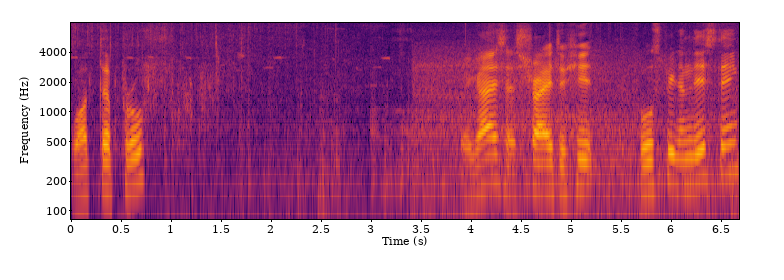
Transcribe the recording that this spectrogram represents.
waterproof. Okay guys, let's try to hit full speed on this thing.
